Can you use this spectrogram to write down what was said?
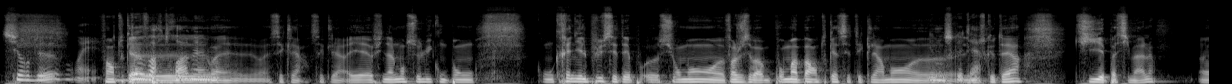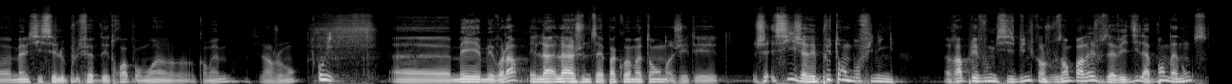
sur deux. Ouais. Enfin, en tout Deux, cas, voire euh, trois même. Ouais, ouais, c'est clair, c'est clair. Et euh, finalement, celui qu'on qu'on- craignait le plus, c'était euh, sûrement, enfin, je sais pas, pour ma part, en tout cas, c'était clairement Les Mousquetaires. Mousquetaires, qui est pas si mal. Même si c'est le plus faible des trois pour moi, quand même, assez largement. Oui. Mais, mais voilà. Et là, là, je ne savais pas quoi m'attendre. J'étais, si j'avais plutôt un bon feeling. Rappelez-vous, Mrs Bean, quand je vous en parlais, je vous avais dit la bande annonce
